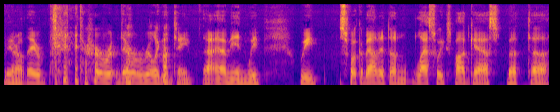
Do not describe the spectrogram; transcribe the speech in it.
you know, they they're they're a really good team. I mean, we we spoke about it on last week's podcast, but uh,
